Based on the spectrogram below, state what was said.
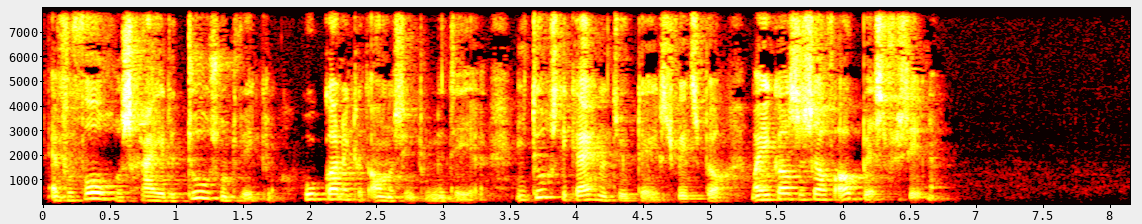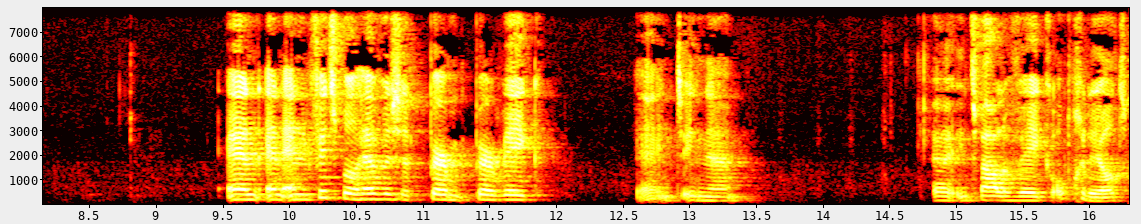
En vervolgens ga je de tools ontwikkelen. Hoe kan ik dat anders implementeren? Die tools die krijg je natuurlijk tegen het. Maar je kan ze zelf ook best verzinnen. En, en, en in fitspel hebben ze per, per week in, in, uh, in 12 weken opgedeeld.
